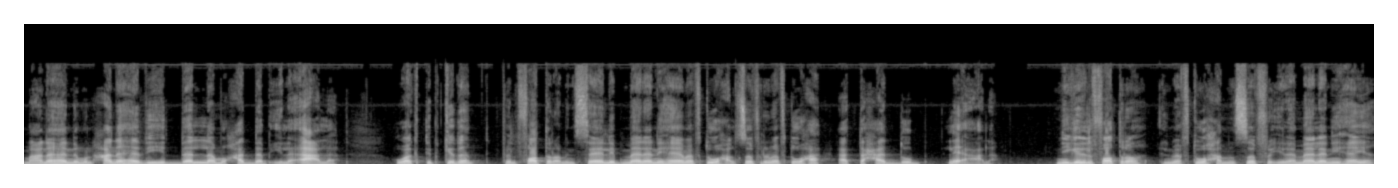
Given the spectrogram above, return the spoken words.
معناها أن منحنى هذه الدالة محدب إلى أعلى. وأكتب كده الفترة من سالب ما لا نهاية مفتوحة لصفر مفتوحة التحدب لأعلى نيجي للفترة المفتوحة من صفر إلى ما لا نهاية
